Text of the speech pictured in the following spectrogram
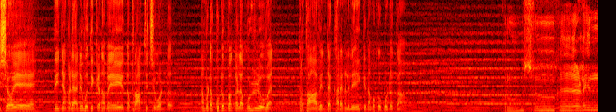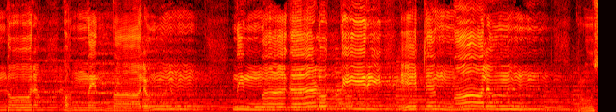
ഈശോയെ നീ ഞങ്ങളെ അനുവദിക്കണമേ എന്ന് പ്രാർത്ഥിച്ചുകൊണ്ട് നമ്മുടെ കുടുംബങ്ങളെ മുഴുവൻ കർത്താവിന്റെ കരങ്ങളിലേക്ക് നമുക്ക് കൊടുക്കാം. ക്രൂശുകളെന്തോരം വന്നെന്നാലും നിന്നകളൊത്തിരി ഏറ്റെന്നാലും ക്രൂശുകളെന്തോരം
